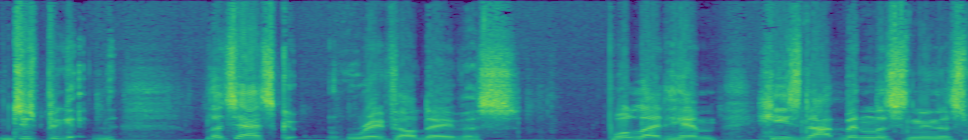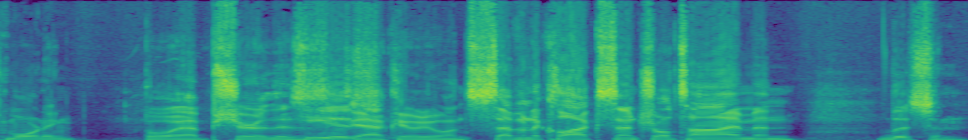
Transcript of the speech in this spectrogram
Just because, let's ask Rapheal Davis. We'll let him. He's not been listening this morning. Boy, I'm sure this He is is- exactly what he wants. Seven o'clock Central Time, and Listen,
